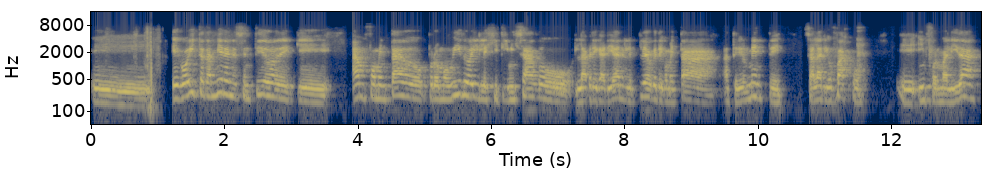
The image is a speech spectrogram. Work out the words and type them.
Eh, egoísta también en el sentido de que han fomentado, promovido y legitimizado la precariedad en el empleo que te comentaba anteriormente, salarios bajos, informalidad,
